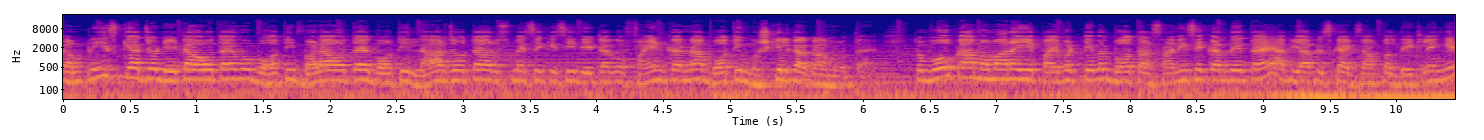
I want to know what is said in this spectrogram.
कंपनीज़ का जो डेटा होता है वो बहुत ही बड़ा होता है, बहुत ही लार्ज होता है और उसमें से किसी डेटा को फाइंड करना बहुत ही मुश्किल का काम होता है। तो वो काम हमारा ये पाइवट टेबल बहुत आसानी से कर देता है। अभी आप इसका एग्ज़ाम्पल देख लेंगे।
